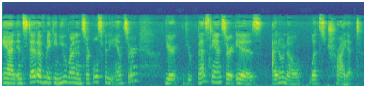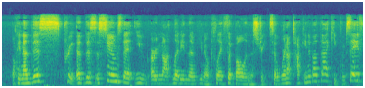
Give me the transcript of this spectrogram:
and instead of making you run in circles for the answer, your, your best answer is, I don't know, let's try it. Okay, now this pre, uh, this assumes that you are not letting them, you know, play football in the street. So we're not talking about that. Keep them safe.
